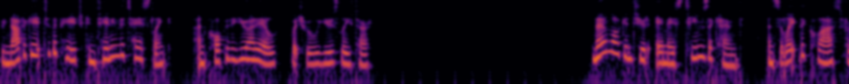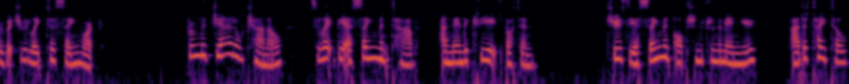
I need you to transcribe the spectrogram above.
We navigate to the page containing the test link and copy the URL which we will use later. Now log into your MS Teams account and select the class for which you would like to assign work. From the General channel, select the Assignment tab and then the Create button. Choose the Assignment option from the menu, add a title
